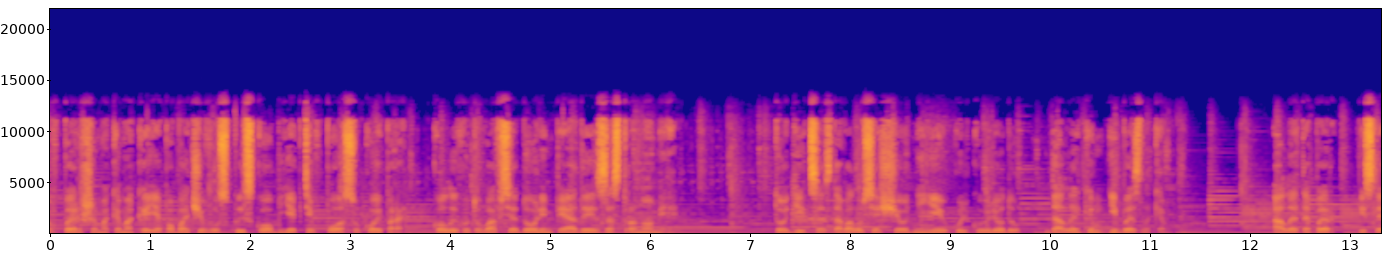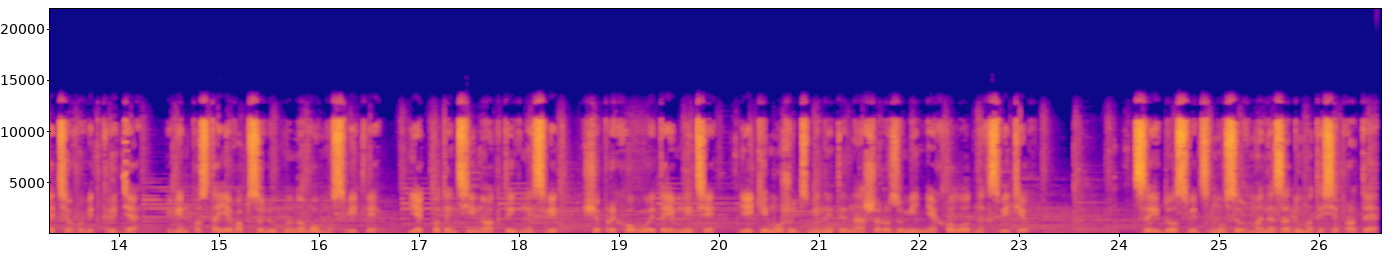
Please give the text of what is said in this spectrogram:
Вперше Макемаке я побачив у списку об'єктів поасу Койпера, коли готувався до Олімпіади з астрономії. Тоді це здавалося ще однією кулькою льоду, далеким і безликим. Але тепер, після цього відкриття, він постає в абсолютно новому світлі, як потенційно активний світ, що приховує таємниці, які можуть змінити наше розуміння холодних світів. Цей досвід змусив мене задуматися про те,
